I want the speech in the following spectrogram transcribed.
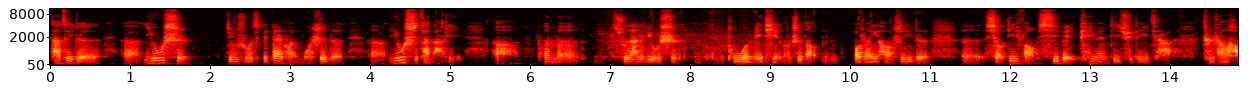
它这个呃优势，就是说这个贷款模式的呃优势在哪里啊？那么说它的优势，通过媒体也能知道，嗯包商银行是一个呃小地方西北偏远地区的一家城商行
